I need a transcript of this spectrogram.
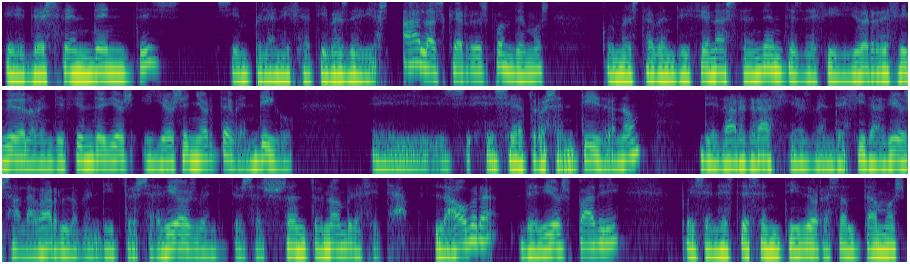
eh, descendentes siempre la iniciativa es de Dios, a las que respondemos con nuestra bendición ascendente, es decir, yo he recibido la bendición de Dios y yo, Señor, te bendigo. Eh, ese otro sentido, ¿no? De dar gracias, bendecir a Dios, alabarlo, bendito sea Dios, bendito sea su santo nombre, etc. La obra de Dios Padre, pues en este sentido resaltamos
